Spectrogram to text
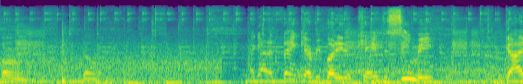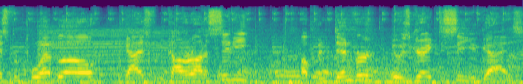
Boom. Done. I gotta thank everybody that came to see me. The guys from Pueblo, the guys from Colorado City, up in Denver. It was great to see you guys.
